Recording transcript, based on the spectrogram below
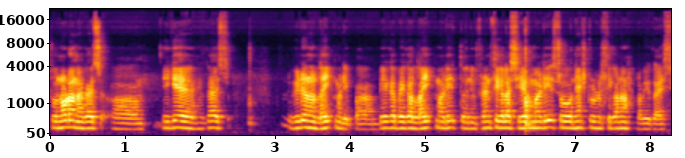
ಸೊ ನೋಡೋಣ ಗೈಸ್ ಹೀಗೆ ಗೈಸ್ ವಿಡಿಯೋನ ಲೈಕ್ ಮಾಡಿಪ್ಪ. ಬೇಗ ಬೇಗ ಲೈಕ್ ಮಾಡಿ ನಿಮ್ಮ ಫ್ರೆಂಡ್ಸಿಗೆಲ್ಲ ಶೇರ್ ಮಾಡಿ. ಸೊ ನೆಕ್ಸ್ಟ್ ವಿಡಿಯೋ ಸಿಗೋಣ. Love you guys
